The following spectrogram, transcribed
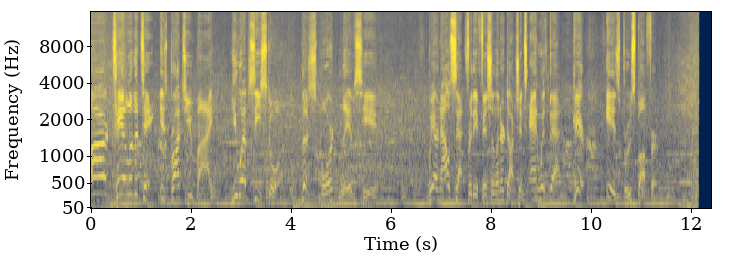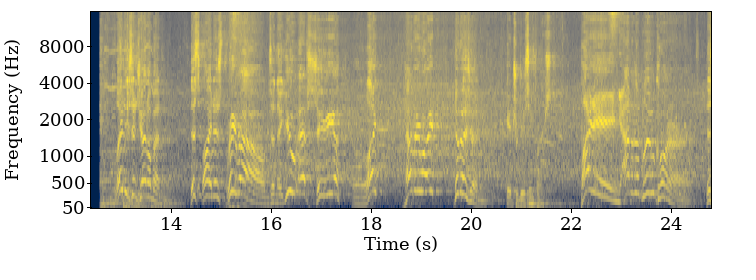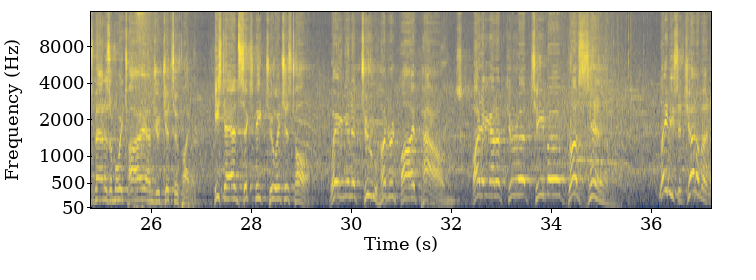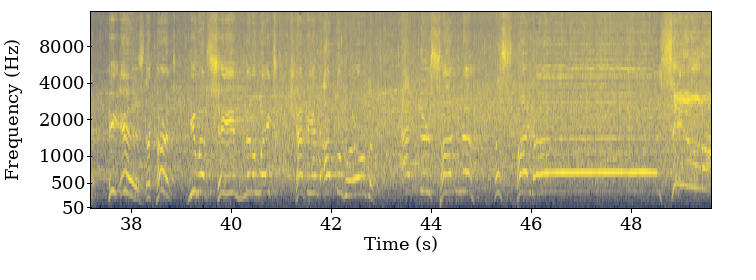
Our tale of the tape is brought to you by UFC Store. The sport lives here. We are now set for the official introductions, and with that, here is Bruce Buffer. Ladies and gentlemen, this fight is three rounds in the UFC Light Heavyweight Division. Introducing first. Fighting out of the blue corner. This man is a Muay Thai and Jiu-Jitsu fighter. He stands 6 feet 2 inches tall, weighing in at 205 pounds. Fighting out of Curitiba, Brazil. Ladies and gentlemen, he is the current UFC middleweight champion of the world, Anderson the Spider Silva!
